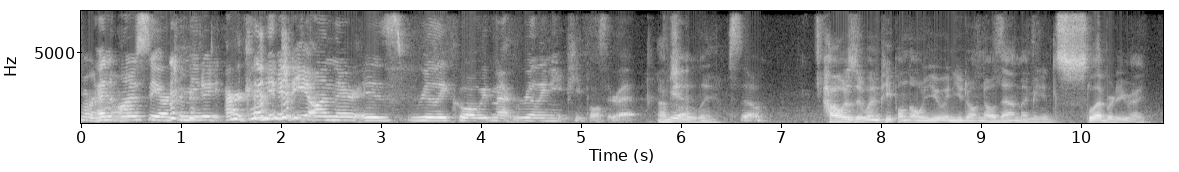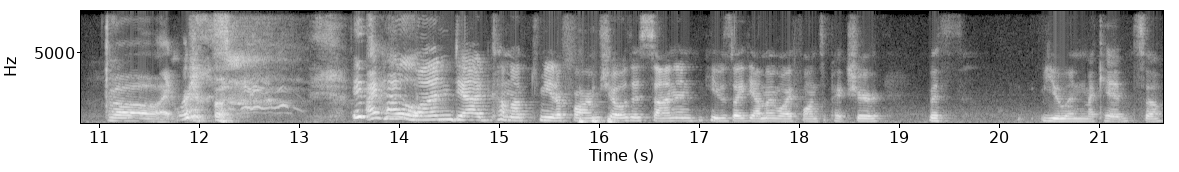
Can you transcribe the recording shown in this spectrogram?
Or And not. honestly, our community our community on there is really cool. We've met really neat people through it. Absolutely. So, How is it when people know you and you don't know them? I mean, it's celebrity, right? oh, it's I had one dad come up to me at a farm show with his son, and he was like, "Yeah, my wife wants a picture with you and my kid." So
